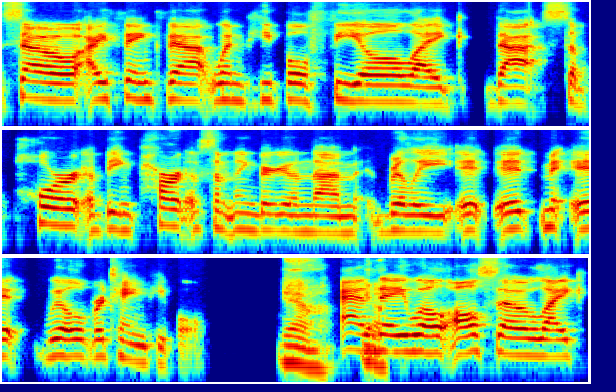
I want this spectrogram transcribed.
so i think that when people feel like that support of being part of something bigger than them really it it it will retain people yeah and yeah. they will also like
